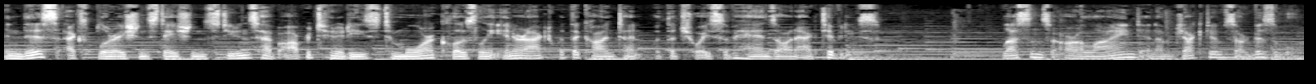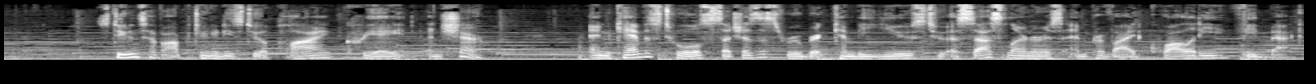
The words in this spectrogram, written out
In this exploration station, students have opportunities to more closely interact with the content with the choice of hands on activities. Lessons are aligned and objectives are visible. Students have opportunities to apply, create, and share. And Canvas tools such as this rubric can be used to assess learners and provide quality feedback.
